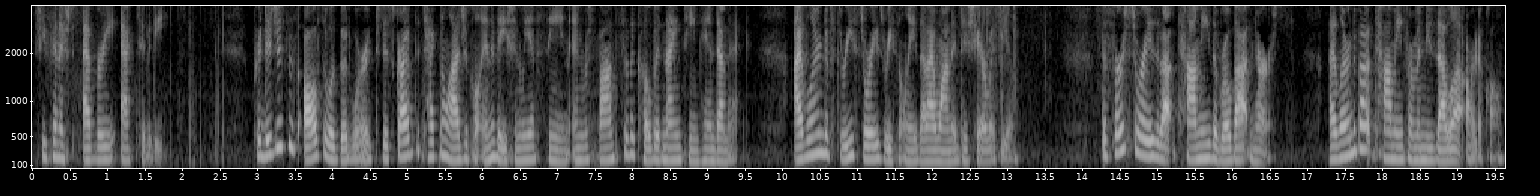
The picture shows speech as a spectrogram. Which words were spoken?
She finished every activity. Prodigious is also a good word to describe the technological innovation we have seen in response to the COVID 19 pandemic. I've learned of three stories recently that I wanted to share with you. The first story is about Tommy the robot nurse. I learned about Tommy from a Newsela article.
